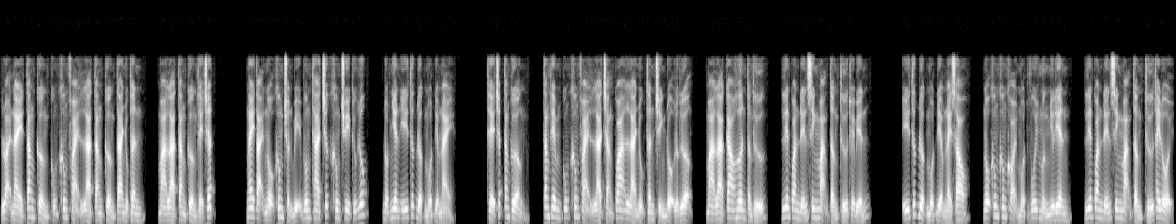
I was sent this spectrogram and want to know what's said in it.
loại này tăng cường cũng không phải là tăng cường ta nhục thân, mà là tăng cường thể chất. Ngay tại ngộ không chuẩn bị buông tha trước không truy cứu lúc, đột nhiên ý thức được một điểm này. Thể chất tăng cường, tăng thêm cũng không phải là chẳng qua là nhục thân trình độ lực lượng, mà là cao hơn tầng thứ, liên quan đến sinh mạng tầng thứ thuế biến. Ý thức được một điểm này sau, nộ không không khỏi một vui mừng như điên, liên quan đến sinh mạng tầng thứ thay đổi,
